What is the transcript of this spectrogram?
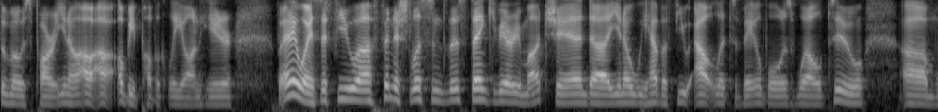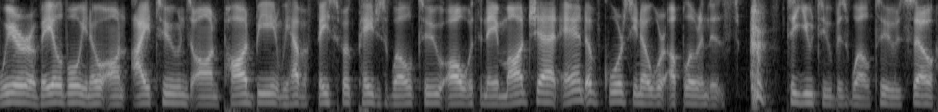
the most part, you know, I'll, I'll- be publicly on here. But anyways, if you uh, finished listening to this, thank you very much, and uh, you know, we have a few outlets available as well too. Um, we're available, you know, on iTunes, on Podbean. We have a Facebook page as well too, all with the name Mod Chat, and of course, you know, we're uploading this to YouTube as well too. So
